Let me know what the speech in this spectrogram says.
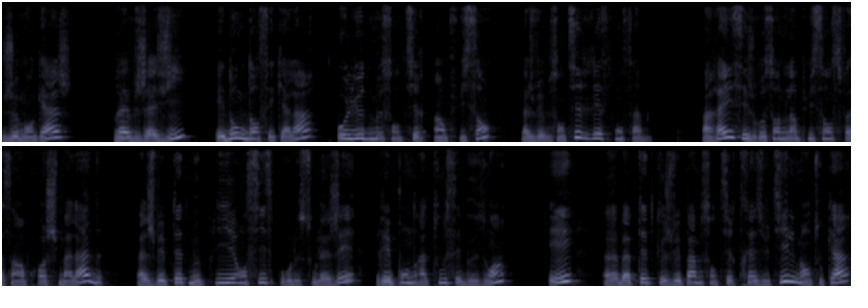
je m'engage, bref, j'agis, et donc dans ces cas-là, au lieu de me sentir impuissant, bah, je vais me sentir responsable. Pareil, si je ressens de l'impuissance face à un proche malade, bah, je vais peut-être me plier en six pour le soulager, répondre à tous ses besoins, et euh, bah, peut-être que je ne vais pas me sentir très utile, mais en tout cas,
